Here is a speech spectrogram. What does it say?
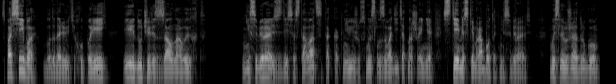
Спасибо, благодарю этих упырей и иду через зал на выход. Не собираюсь здесь оставаться, так как не вижу смысла заводить отношения с теми, с кем работать не собираюсь. Мысли уже о другом.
